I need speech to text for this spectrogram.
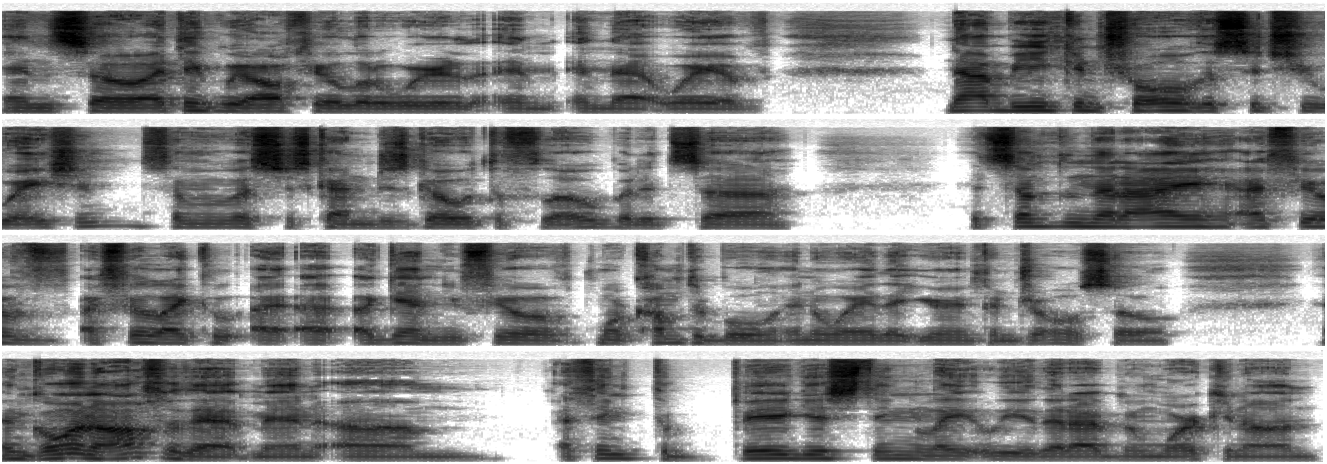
and so I think we all feel a little weird in in that way of not being control of the situation. Some of us just kind of just go with the flow, but it's uh it's something that I I feel I feel like I, I, again you feel more comfortable in a way that you're in control. So and going off of that, man, um, I think the biggest thing lately that I've been working on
